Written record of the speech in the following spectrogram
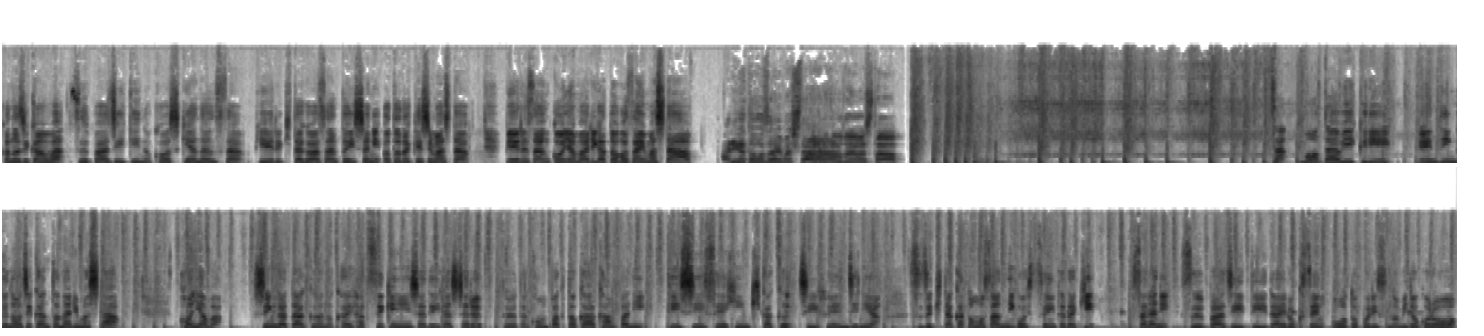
この時間はスーパー GT の公式アナウンサーピエール北川さんと一緒にお届けしました。ピエールさん今夜もありがとうございました。ありがとうございました。ありがとうございました。ザ・モーターウィークリーエンディングのお時間となりました。今夜は新型アクアの開発責任者でいらっしゃるトヨタコンパクトカーカンパニー TC 製品企画チーフエンジニア鈴木貴智さんにご出演いただきさらにスーパー GT 第6戦オートポリスの見どころを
